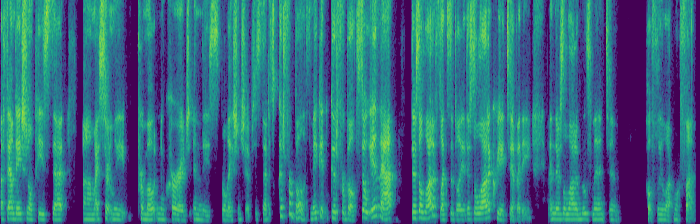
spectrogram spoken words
a foundational piece that um, I certainly promote and encourage in these relationships is that it's good for both. Make it good for both. So, in that, there's a lot of flexibility, there's a lot of creativity, and there's a lot of movement and hopefully a lot more fun.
